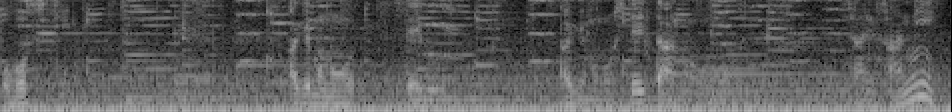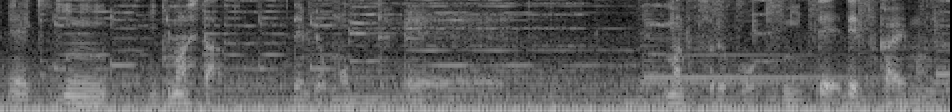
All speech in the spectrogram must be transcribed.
おぼしき、えー、揚げ物をしている揚げ物をしていたあの社員さんに、えー、聞きに行きました。伝票を持って、えー、まずそれをこう聞きに行ってで使えます。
